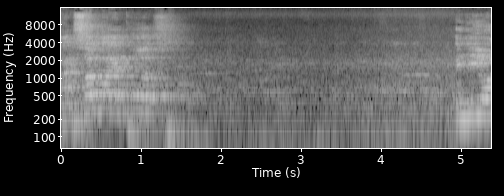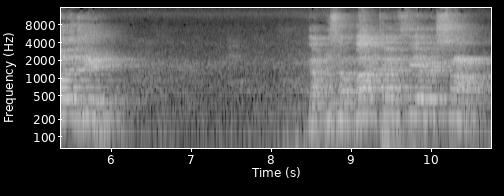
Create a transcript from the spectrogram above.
And somebody put in the eulogy that a Banton's favorite song.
